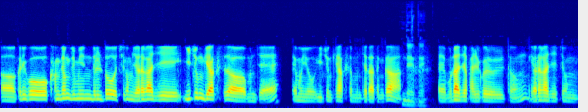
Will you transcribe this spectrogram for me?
어, 그리고 강정 주민들도 지금 여러 가지 이중 계약서 문제, MOU 이중 계약서 문제라든가 네, 네. 예, 문화재 발굴 등 여러 가지 좀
